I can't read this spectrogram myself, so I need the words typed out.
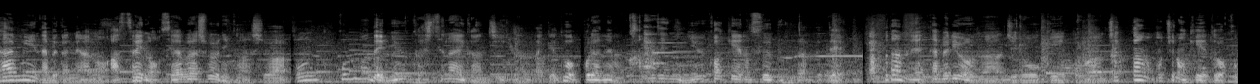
2杯目に食べたね。あのあっさりの背脂醤油に関してはそこまで乳化してない感じなんだけどこれはねもう完全に乳化系のスープになってて普段ね食べるような二郎系とは若干もちろん系統は異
